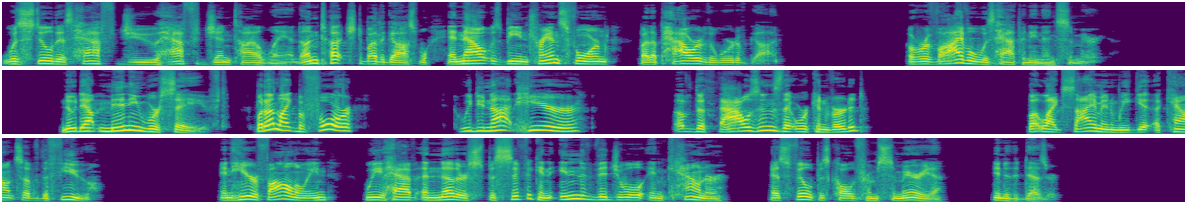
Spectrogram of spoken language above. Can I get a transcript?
was still this half Jew, half Gentile land, untouched by the gospel, and now it was being transformed by the power of the Word of God. A revival was happening in Samaria. No doubt many were saved. But unlike before, we do not hear of the thousands that were converted. But like Simon, we get accounts of the few. And here following, we have another specific and individual encounter, as Philip is called from Samaria into the desert.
